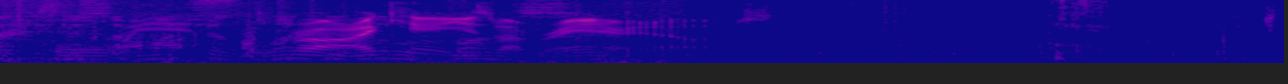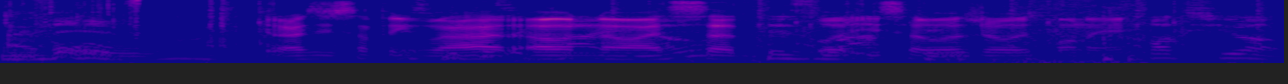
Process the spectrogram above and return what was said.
It's just a bunch of bro, I can't use my brain right now. Just, did I see something bad? Oh no, I said His what you said was really funny. Fucks you up.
